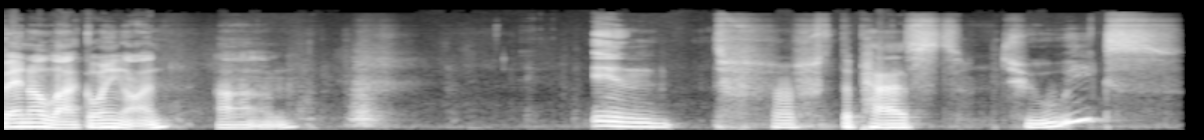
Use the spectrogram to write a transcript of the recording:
been a lot going on um, in the past two weeks,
